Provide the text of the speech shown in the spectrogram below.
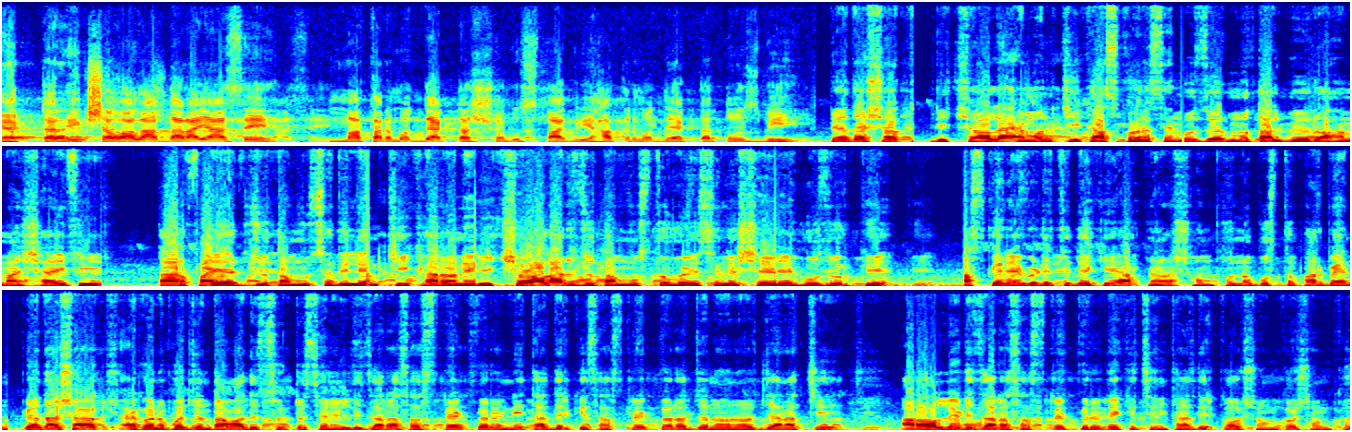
একটা রিক্সাওয়ালা দাঁড়ায় আছে, মাথার মধ্যে একটা সবুজ পাগড়ি, হাতের মধ্যে একটা তসবি। প্রিয় দর্শক, রিক্সাওয়ালা এমন কি কাজ করেছেন? হুজুর মুতালবির রহমান সাইফি তার পায়ের জুতা মুছে দিলেন। কি কারণে রিক্সাওয়ালার জুতা মুছতে হয়েছিল সে হুজুরকে? আজকের এই ভিডিওটি দেখে আপনারা সম্পূর্ণ বুঝতে পারবেন। প্রিয় দর্শক, এখনও পর্যন্ত আমাদের ছোট্ট চ্যানেলটি যারা সাবস্ক্রাইব করেননি, তাদেরকে সাবস্ক্রাইব করার জন্য অনুরোধ জানাচ্ছি। আর অলরেডি যারা সাবস্ক্রাইব করে রেখেছেন, তাদেরকে অসংখ্য অসংখ্য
